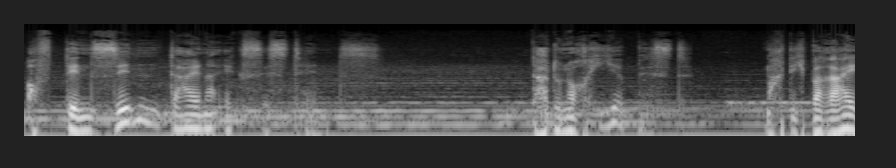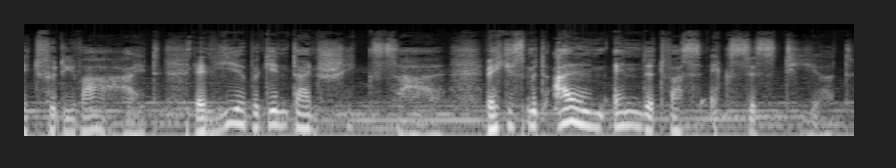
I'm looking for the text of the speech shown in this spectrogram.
auf den Sinn deiner Existenz. Da du noch hier bist, mach dich bereit für die Wahrheit, denn hier beginnt dein Schicksal, welches mit allem endet, was existiert.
